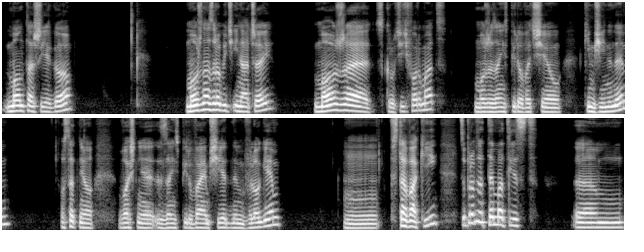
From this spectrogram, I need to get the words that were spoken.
montaż jego można zrobić inaczej, może skrócić format, może zainspirować się kimś innym. Ostatnio właśnie zainspirowałem się jednym vlogiem, wstawaki. Co prawda temat jest, em,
